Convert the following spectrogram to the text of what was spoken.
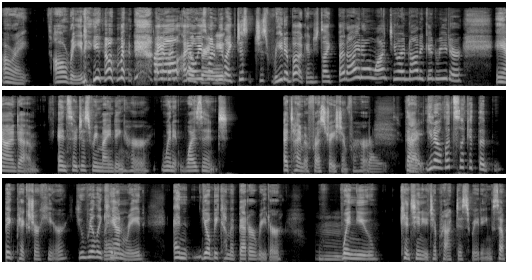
all right. I'll read, you know, but oh, I, all, so I always great. want to be like, just, just read a book. And she's like, but I don't want to, I'm not a good reader. And, um, and so just reminding her when it wasn't a time of frustration for her right, that, right. you know, let's look at the big picture here. You really right. can read and you'll become a better reader mm. when you continue to practice reading. So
